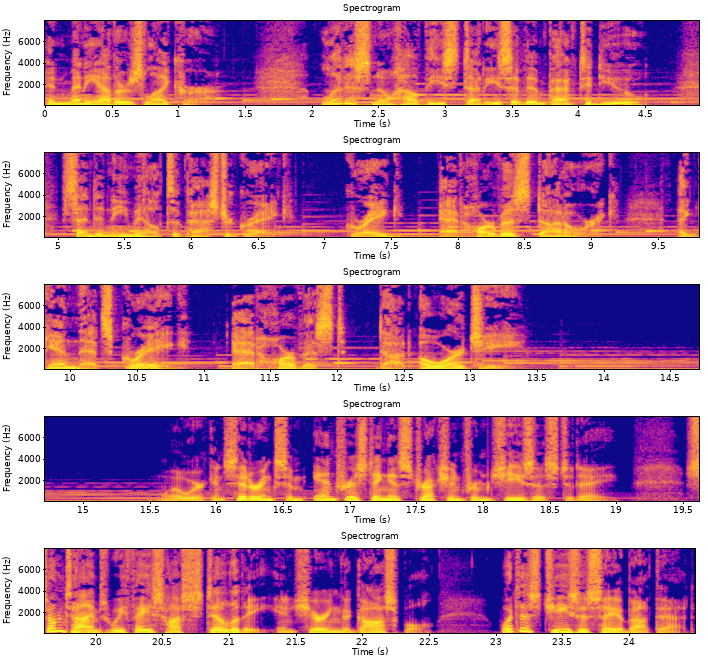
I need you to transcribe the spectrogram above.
and many others like her. Let us know how these studies have impacted you. Send an email to Pastor Greg, greg at harvest.org. Again, that's greg at harvest.org. Well, we're considering some interesting instruction from Jesus today. Sometimes we face hostility in sharing the gospel. What does Jesus say about that?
